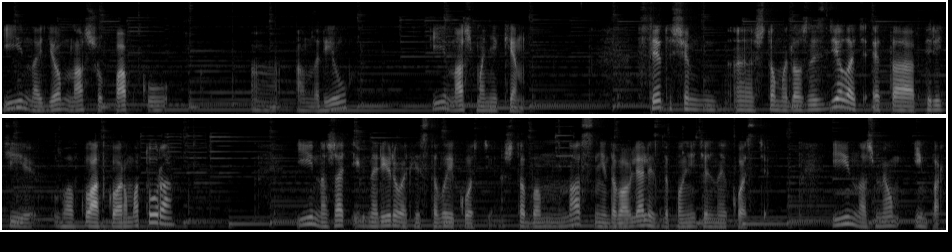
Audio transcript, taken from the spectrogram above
и найдем нашу папку э, Unreal и наш манекен. Следующим, э, что мы должны сделать, это перейти во вкладку арматура и нажать игнорировать листовые кости, чтобы у нас не добавлялись дополнительные кости. И нажмем импорт.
